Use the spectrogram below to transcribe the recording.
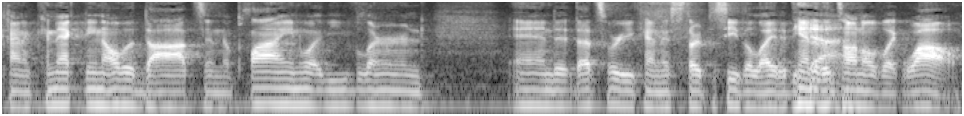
kind of connecting all the dots and applying what you've learned, and it, that's where you kind of start to see the light at the end of the tunnel of like, wow,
